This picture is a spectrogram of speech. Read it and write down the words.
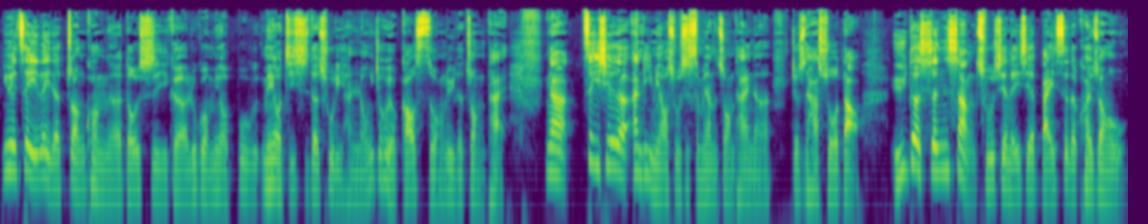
因为这一类的状况。况呢，都是一个如果没有不没有及时的处理，很容易就会有高死亡率的状态。那这一些的案例描述是什么样的状态呢？就是他说到鱼的身上出现了一些白色的块状物，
